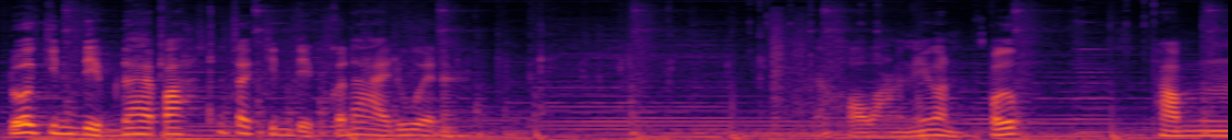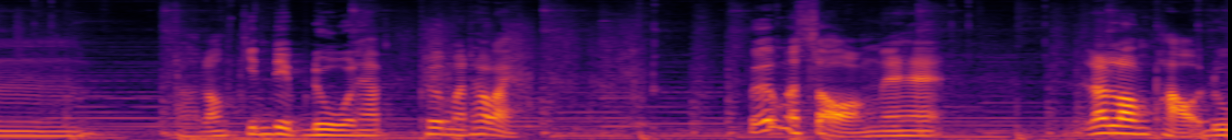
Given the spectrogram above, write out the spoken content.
หรือว่ากินดิบได้ปะถ้าจะกินดิบก็ได้ด้วยนะแต่ขอวางนี้ก่อนปุ๊บทำอลองกินดิบดูนะครับ เพิ่มมาเท่าไหร่ เพิ่มมาสองนะฮะ แล้วลองเผาดู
